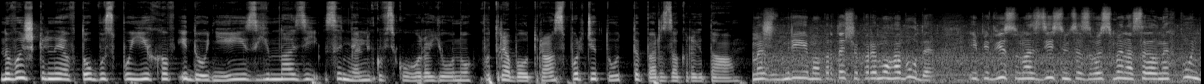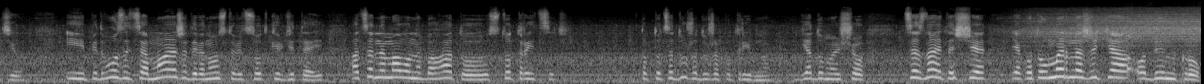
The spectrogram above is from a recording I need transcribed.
Новий шкільний автобус поїхав і до однієї з гімназій Синельниковського району. Потреба у транспорті тут тепер закрита. Ми ж мріємо про те, що перемога буде. І підвіз у нас здійснюється з восьми населених пунктів. І підвозиться майже 90% дітей. А це не мало, не багато, 130. Тобто це дуже-дуже потрібно. Я думаю, що це, знаєте, ще як от у мирне життя один крок.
